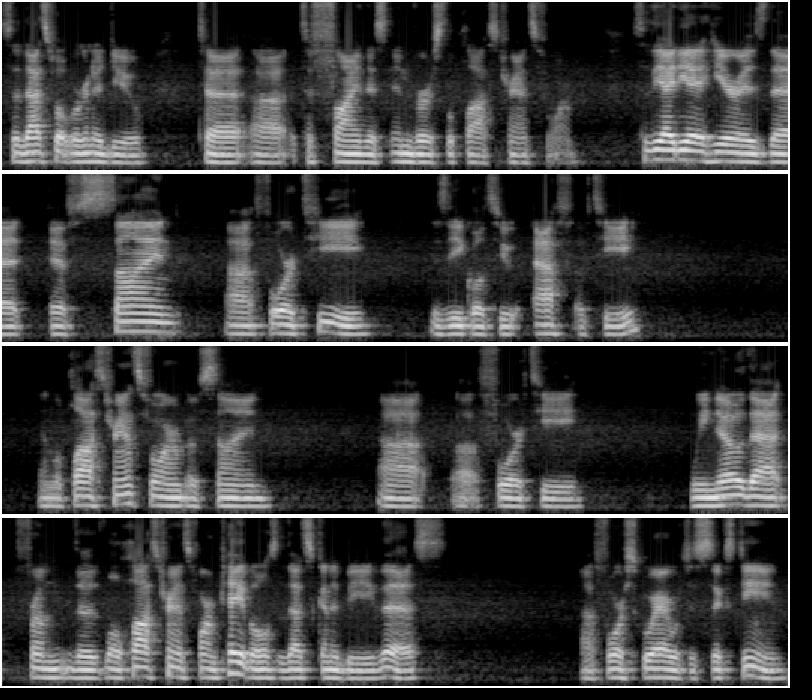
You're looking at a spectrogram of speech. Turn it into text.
so that's what we're going to do to, uh, to find this inverse Laplace transform. So the idea here is that if sine uh, 4t is equal to f of t, and Laplace transform of sine uh, uh, 4t, we know that from the Laplace transform tables that that's going to be this, uh, 4 squared, which is 16.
